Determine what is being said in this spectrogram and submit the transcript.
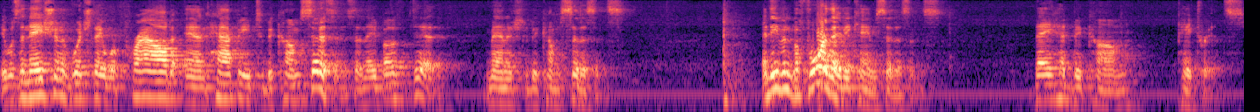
It was a nation of which they were proud and happy to become citizens, and they both did manage to become citizens. And even before they became citizens, they had become patriots,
